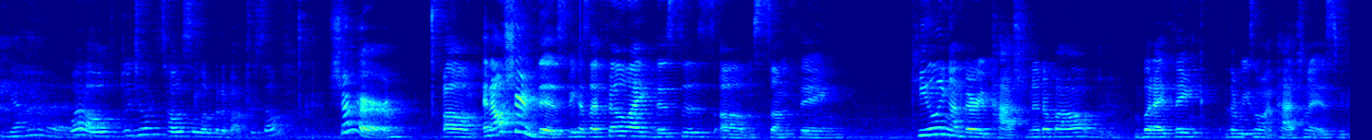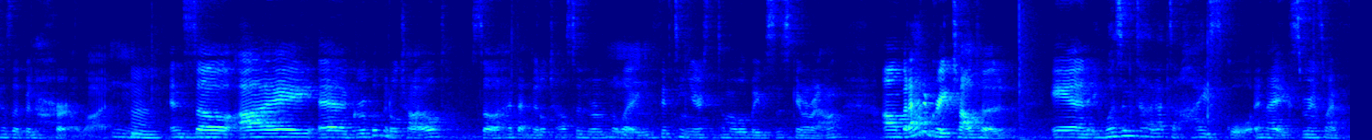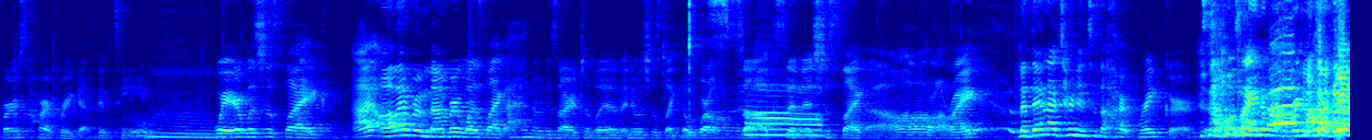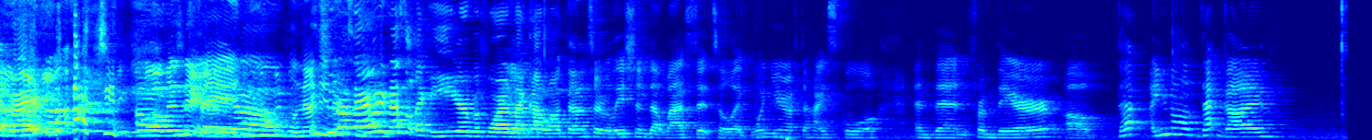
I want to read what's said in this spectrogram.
Yeah. Well, would you like to tell us a little bit about yourself? Sure. Um, and I'll share this because I feel like this is um, something healing I'm very passionate about. Mm-hmm. But I think the reason why I'm passionate is because I've been hurt a lot. Mm-hmm. And so I uh, grew up a middle child. So I had that middle child syndrome for like mm-hmm. 15 years until my little baby sister came around. Um, but I had a great childhood. And it wasn't until I got to high school and I experienced my first heartbreak at 15, mm. where it was just like, I all I remember was like I had no desire to live, and it was just like the world sucks, and it's just like, uh, right? But then I turned into the heartbreaker. So I was like, about to bring up again, right? oh, said, yeah. well, not you know, that, that's like a year before I like got locked down into a relation that lasted till like one year after high school, and then from there, um, that you know that guy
